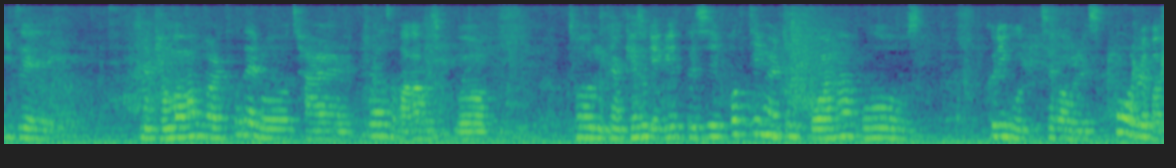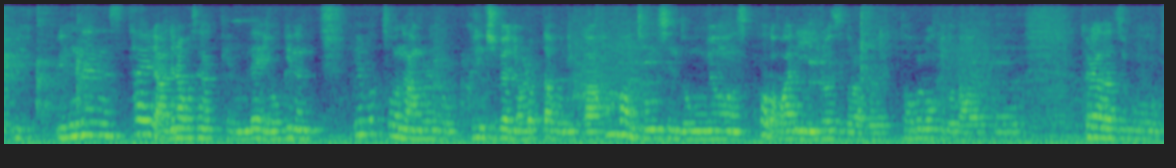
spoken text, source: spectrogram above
이제 그냥 경험한 걸 토대로 잘 풀어서 나가고 싶고요. 전 그냥 계속 얘기했듯이 퍼팅을 좀 보완하고 그리고 제가 원래 스코어를 막 읽- 읽는 스타일이 아니라고 생각했는데 여기는 1부터는 아무래도 그린 주변이 어렵다 보니까 한 번 정신 놓으면 스코어가 많이 이루어지더라고요. 더블 보기도 나오고 그래가지고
